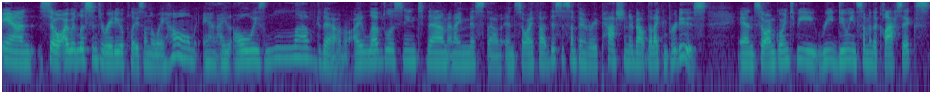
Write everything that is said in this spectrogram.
And so I would listen to radio plays on the way home, and I always loved them. I loved listening to them, and I missed them. And so I thought this is something I'm very passionate about that I can produce. And so I'm going to be redoing some of the classics.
